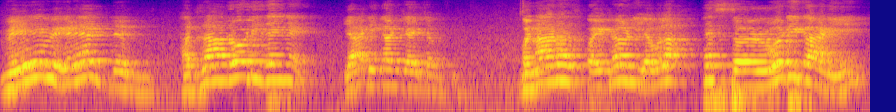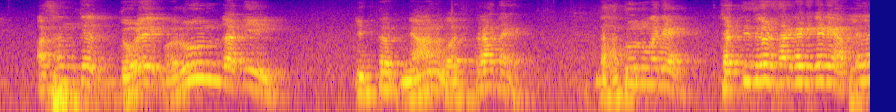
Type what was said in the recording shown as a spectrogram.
वेगवेगळ्या हजारो डिझाईन आहेत या ठिकाणच्या याच्यावरती. बनारस पैठण येवला ह्या सर्व ठिकाणी असंख्य डोळे भरून जातील. इतकं ज्ञान वस्त्रात आहे. धातूंमध्ये आहे. छत्तीसगड सारख्या ठिकाणी आपल्याला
